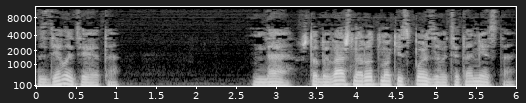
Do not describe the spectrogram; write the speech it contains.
сделайте это». «Да, чтобы ваш народ мог использовать это место».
